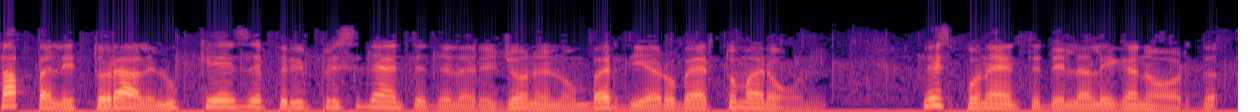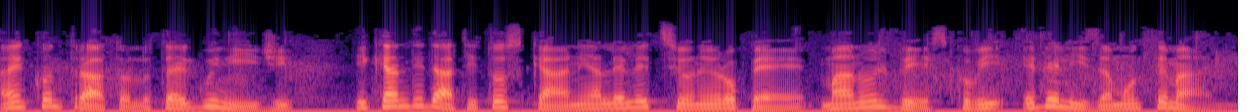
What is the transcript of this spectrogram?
Tappa elettorale lucchese per il presidente della regione Lombardia Roberto Maroni. L'esponente della Lega Nord ha incontrato all'Hotel Guinigi i candidati toscani alle elezioni europee Manuel Vescovi ed Elisa Montemagni.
